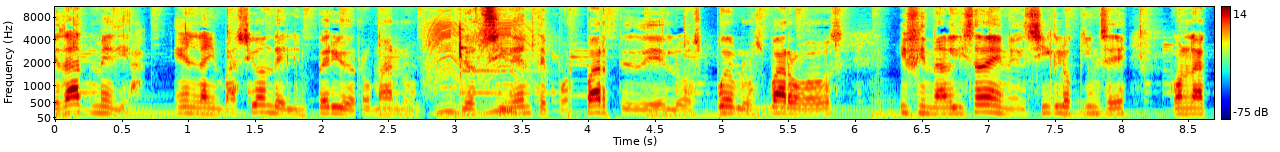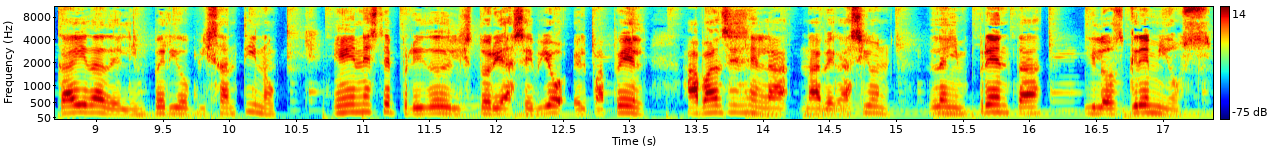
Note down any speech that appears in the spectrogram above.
Edad Media, en la invasión del Imperio Romano de Occidente por parte de los pueblos bárbaros y finalizada en el siglo XV con la caída del Imperio Bizantino. En este periodo de la historia se vio el papel, avances en la navegación, la imprenta y los gremios.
